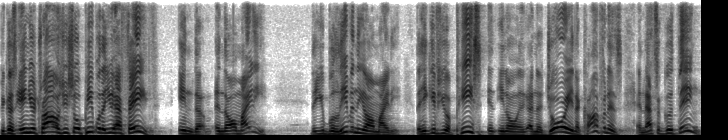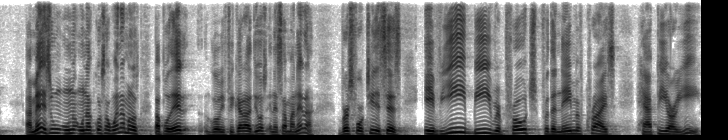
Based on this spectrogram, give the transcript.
Because in your trials, you show people that you have faith in the, in the Almighty, that you believe in the Almighty, that He gives you a peace, you know, and a joy and a confidence, and that's a good thing. Amén. Es una, una cosa buena, hermanos, para poder glorificar a Dios en esa manera. Verse 14 it says, If ye be reproached for the name of Christ, happy are ye.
